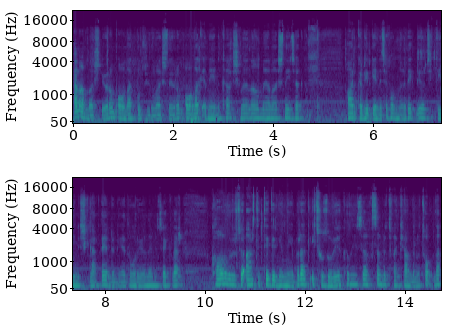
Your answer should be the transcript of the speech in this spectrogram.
Hemen başlıyorum. Oğlak burcuyla başlıyorum. Oğlak emeğinin karşılığını almaya başlayacak. Harika bir gelecek onları bekliyor. Ciddi ilişkilerde evliliğe doğru yönelecekler. Kova burcu artık tedirginliği bırak. iç huzuru yakalayacaksın. Lütfen kendini topla.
